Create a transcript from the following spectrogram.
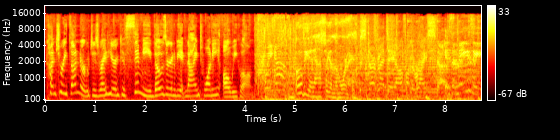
Country Thunder, which is right here in Kissimmee, those are going to be at 9:20 all week long. Wake up. Obie and Ashley in the morning. Start my day off on the right stuff. It's amazing.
